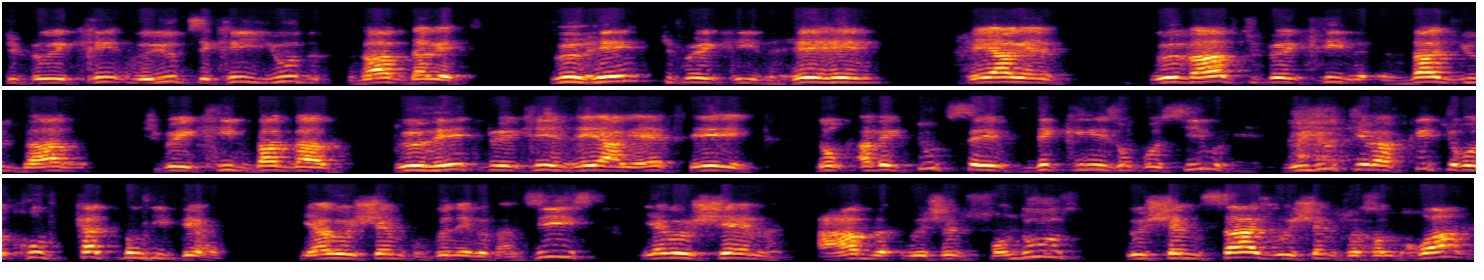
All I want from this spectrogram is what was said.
tu peux écrire, le Yud s'écrit Yud Vav Dalet. Le He, tu peux écrire He He, He Alev. Le Vav, tu peux écrire Vav Yud Vav. Tu peux écrire Vav Vav. Le He, tu peux écrire He Alev, He. Donc, avec toutes ces déclinaisons possibles, le Yud Kevavke, tu retrouves quatre noms différents. Il y a le Shem qu'on connaît le 26, il y a le Shem Ab, le Shem 72, le Shem Sag, le Shem 63,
